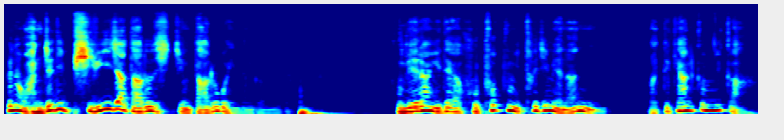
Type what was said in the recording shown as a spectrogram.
그냥 완전히 피의자 다루듯이 지금 다루고 있는 겁니다. 부메랑이 내가 후폭풍이 터지면 은 어떻게 할 겁니까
